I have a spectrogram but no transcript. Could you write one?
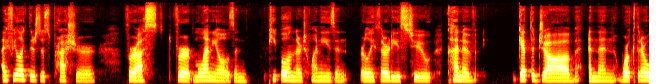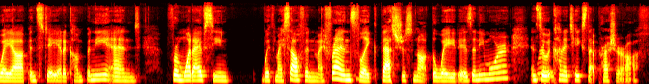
I feel like there's this pressure for us, for millennials and people in their 20s and early 30s to kind of get the job and then work their way up and stay at a company. And from what I've seen with myself and my friends, like that's just not the way it is anymore. And right. so it kind of takes that pressure off.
